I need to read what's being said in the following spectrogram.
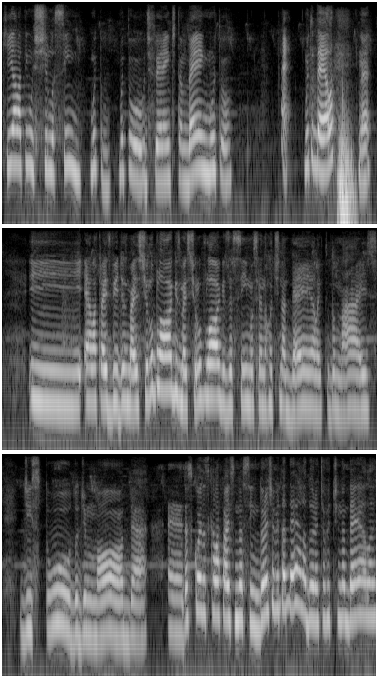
que ela tem um estilo assim muito muito diferente também, muito é, muito dela, né? E ela traz vídeos mais estilo blogs, mais estilo vlogs, assim, mostrando a rotina dela e tudo mais, de estudo, de moda, é, das coisas que ela faz assim durante a vida dela, durante a rotina dela.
